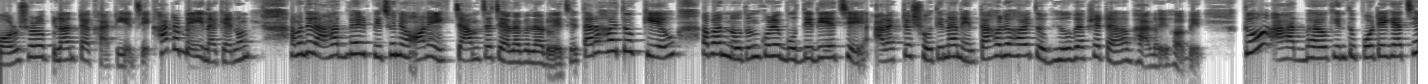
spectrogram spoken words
বড়সড় প্ল্যানটা খাটিয়েছে। খাটাবেই না কেন? আমাদের আহাত ভাইয়ের পিছনে অনেক চামচা চেলাবেলা রয়েছে। তারা হয়তো কেউ আবার নতুন করে বুদ্ধি দিয়েছে আর একটা সতীন আনেন তাহলে হয়তো ভিউ ব্যবসাটা ভালোই হবে। তো আহাত ভাইও কিন্তু পটে গেছে।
